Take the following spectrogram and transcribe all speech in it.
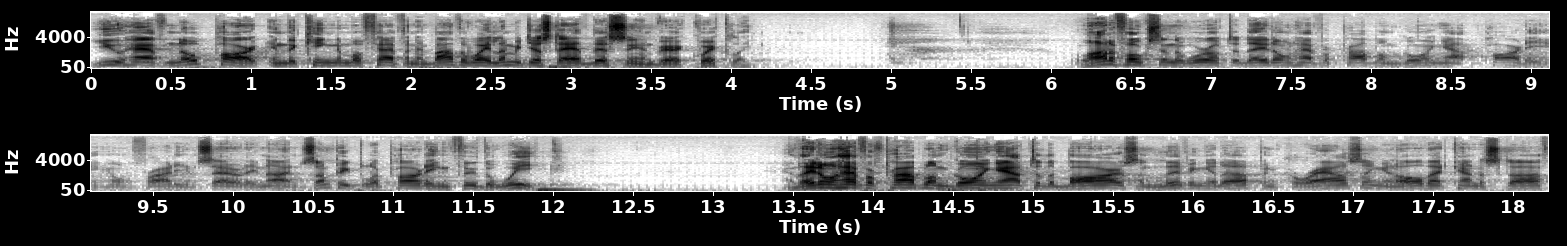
you have no part in the kingdom of heaven. And by the way, let me just add this in very quickly. A lot of folks in the world today don't have a problem going out partying on Friday and Saturday night, and some people are partying through the week. And they don't have a problem going out to the bars and living it up and carousing and all that kind of stuff.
